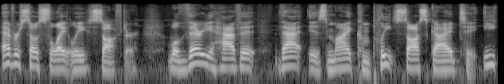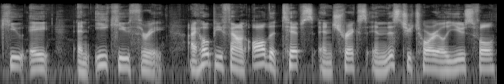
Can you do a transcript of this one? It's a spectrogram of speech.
ever so slightly softer. Well, there you have it. That is my complete sauce guide to EQ8 and EQ3. I hope you found all the tips and tricks in this tutorial useful,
